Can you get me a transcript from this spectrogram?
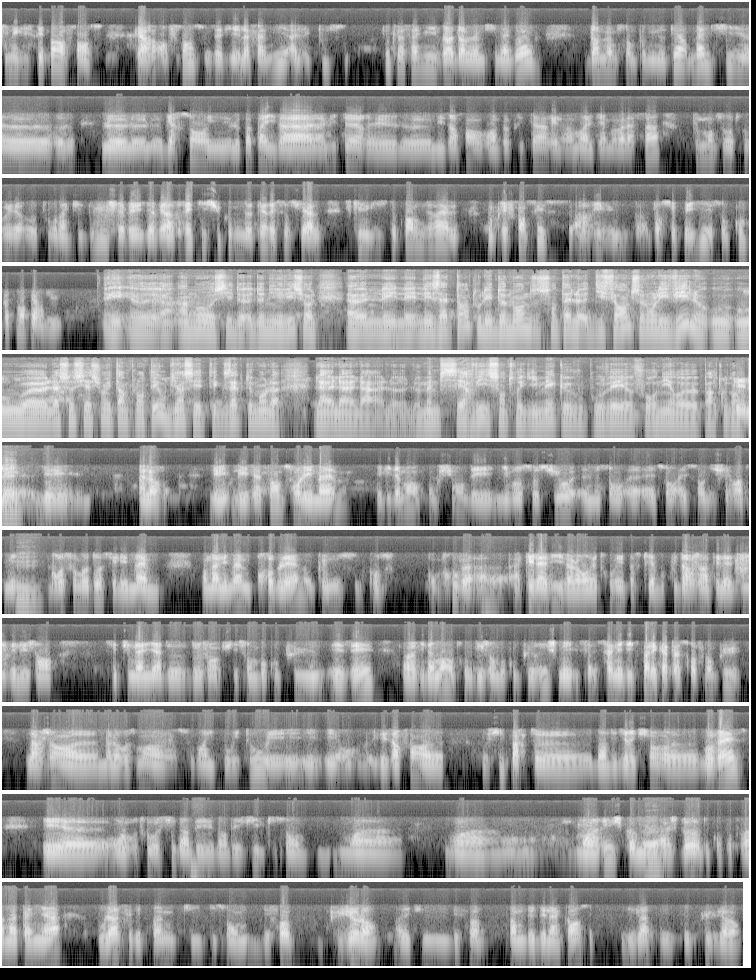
qui n'existait pas en France. Car en France, vous aviez la famille, tous, toute la famille va dans la même synagogue, dans le même centre communautaire, même si euh, le, le, le, garçon, le papa, il va à 8 heures et les enfants vont un peu plus tard et la maman, elle vient même à la fin, tout le monde se retrouvait autour d'un kidouche. Il il y avait un vrai tissu communautaire et social, ce qui n'existe pas en Israël. Donc les Français arrivent dans ce pays et sont complètement perdus. Et euh, un, mot aussi de Denis Lévy sur euh, les, les, les, attentes ou les demandes sont-elles différentes selon les villes où, où euh, l'association est implantée ou bien c'est exactement la, la, la, le, même service entre guillemets que vous pouvez fournir partout dans le pays les, Alors les, attentes sont les mêmes. Évidemment, en fonction des niveaux sociaux, elles, sont, elles, sont, elles sont différentes, mais hmm. grosso modo, c'est les mêmes. On a les mêmes problèmes que nous qu'on trouve à, à, Tel Aviv. Alors on va trouver parce qu'il y a beaucoup d'argent à Tel Aviv et les gens c'est une alia de, de, gens qui sont beaucoup plus aisés. Alors évidemment, on trouve des gens beaucoup plus riches, mais ça, ça n'évite pas les catastrophes non plus. L'argent, euh, malheureusement, souvent il pourrit tout, et, et, et les enfants euh, aussi partent euh, dans des directions mauvaises. Et on le retrouve aussi dans des dans des villes qui sont moins moins moins riches, comme mmh. Ashdod, qu'on retrouve à Natania, où là, c'est des problèmes qui, qui sont des fois plus violents, avec une, des fois forme de délinquance. Et là, c'est plus violent.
